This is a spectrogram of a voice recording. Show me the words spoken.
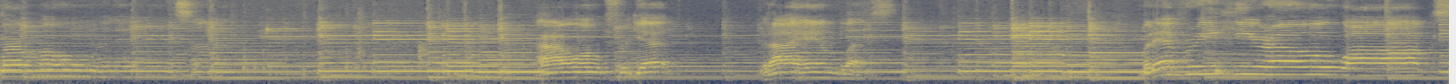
my moment in sun. I won't forget that I am blessed. But every hero box.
